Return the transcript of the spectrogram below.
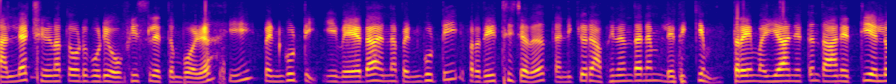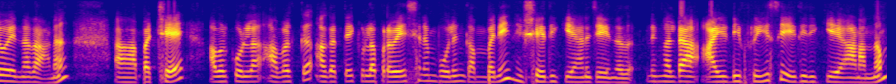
നല്ല ക്ഷീണത്തോടു കൂടി ഓഫീസിലെത്തുമ്പോൾ ഈ പെൺകുട്ടി ഈ വേദ എന്ന പെൺകുട്ടി പ്രതീക്ഷിച്ചത് തനിക്കൊരു അഭിനന്ദനം ലഭിക്കും. ഇത്രയും വയ്യാഞ്ഞിട്ടും താൻ എത്തിയല്ലോ എന്നതാണ്. പക്ഷേ അവൾക്കുള്ള അവൾക്ക് അകത്തേക്കുള്ള പ്രവേശനം പോലും കമ്പനി നിഷേധിക്കുകയാണ് ചെയ്യുന്നത്. നിങ്ങളുടെ ഐ ഡി ഫ്രീസ് ചെയ്തിരിക്കുകയാണെന്നും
